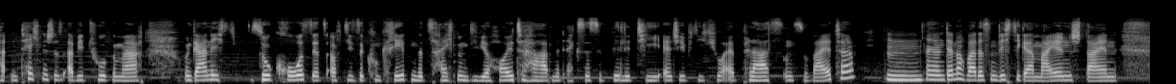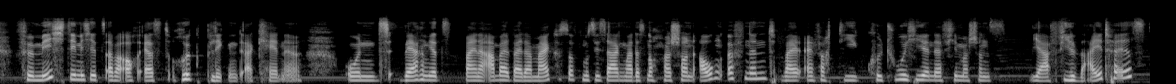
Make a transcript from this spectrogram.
hat ein technisches Abitur gemacht und gar nicht so groß jetzt auf diese konkreten Bezeichnungen, die wir heute haben mit Accessibility, LGBTQI+, und so weiter. Mhm. Äh, dennoch war das ein wichtiger Meilenstein für mich, den ich jetzt aber auch erst rückblickend erkenne. Und während jetzt meiner Arbeit bei der Microsoft, muss ich sagen, war das nochmal schon augenöffnend, weil einfach die Kultur hier in der Firma schon ja viel weiter ist.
